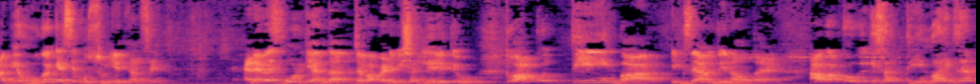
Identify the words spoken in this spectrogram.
अब ये होगा कैसे वो सुनिए ध्यान से। एनएमएस बोर्ड के अंदर जब आप एडमिशन ले लेते हो तो आपको तीन बार एग्ज़ाम देना होता है। अब आप कहोगे कि, सर, तीन बार एग्ज़ाम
